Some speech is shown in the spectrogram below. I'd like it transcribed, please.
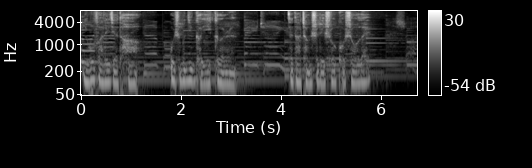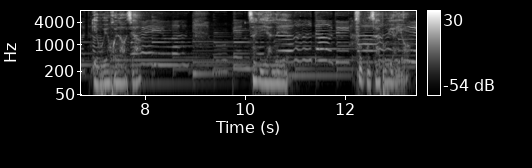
你无法理解他为什么宁可一个人在大城市里受苦受累，也不愿回老家。在你眼里，父母再不远游。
